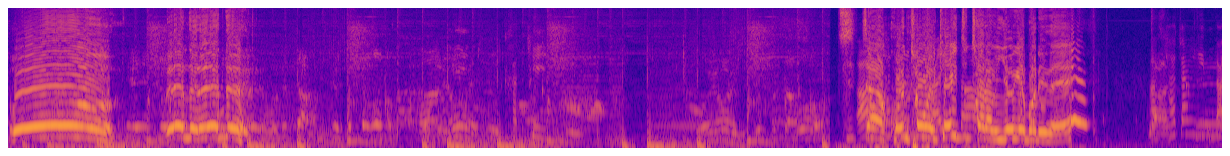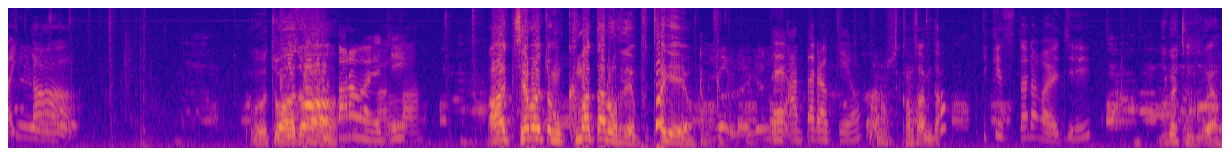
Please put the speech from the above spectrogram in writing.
오, 오, 레전드, 레전드. 오늘따 미쳤다고 아, 케이크, 갓케이크. 미쳤다고 진짜 아, 권총을 맛있다. 케이트처럼 이용해 버리네. 아 야, 사장님 나. 있다. 어 좋아 좋아 따라와야지. 말라. 아 제발 좀 그만 따라오세요 부탁이에요 이걸 레전드 네, 안 따라올게요. 감사합니다 티켓스 따라가야지. 이거 또 누구야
